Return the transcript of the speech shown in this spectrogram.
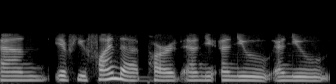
and if you find that mm-hmm. part and you and you and you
